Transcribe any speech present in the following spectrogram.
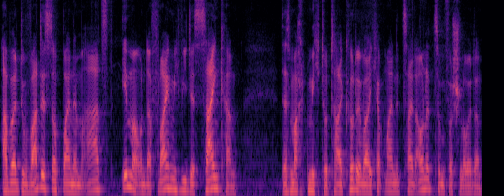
Aber du wartest doch bei einem Arzt immer und da frage ich mich, wie das sein kann. Das macht mich total kürre, weil ich habe meine Zeit auch nicht zum Verschleudern.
